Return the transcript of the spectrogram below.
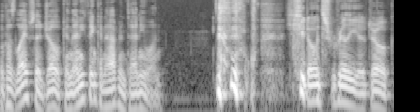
Because life's a joke and anything can happen to anyone. you know, it's really a joke.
